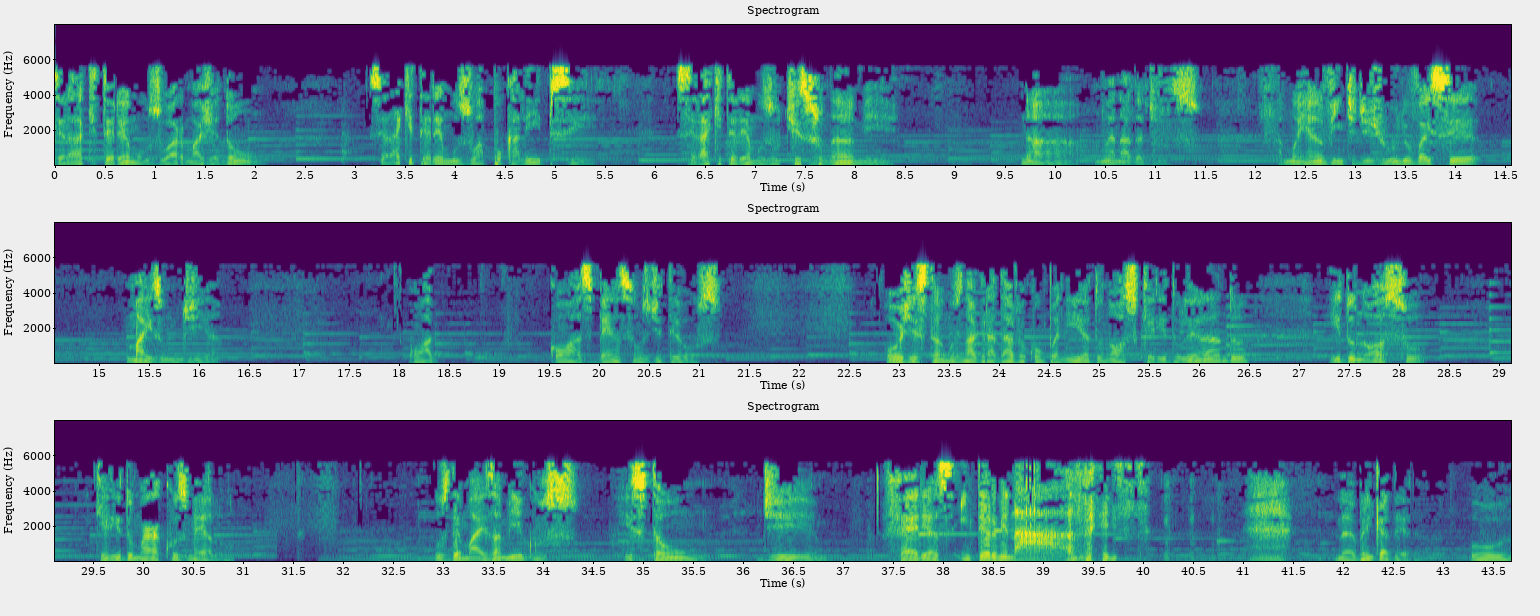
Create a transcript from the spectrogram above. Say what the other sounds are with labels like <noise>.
Será que teremos o Armagedon? Será que teremos o Apocalipse? Será que teremos o tsunami? Não, não é nada disso. Amanhã, 20 de julho, vai ser mais um dia com, a, com as bênçãos de Deus. Hoje estamos na agradável companhia do nosso querido Leandro e do nosso querido Marcos Melo. Os demais amigos estão de férias intermináveis. <laughs> Não, brincadeira. O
